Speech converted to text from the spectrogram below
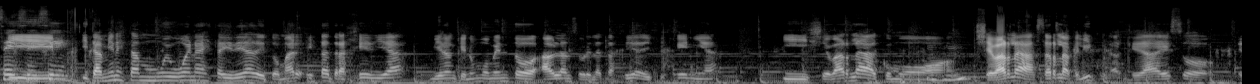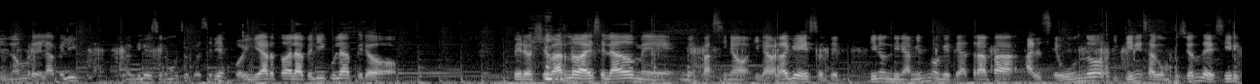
Sí, y, sí, sí. y también está muy buena esta idea de tomar esta tragedia. Vieron que en un momento hablan sobre la tragedia de Ifigenia y llevarla como. Llevarla a hacer la película, que da eso el nombre de la película. No quiero decir mucho porque sería spoilear toda la película, pero. Pero llevarlo a ese lado me, me fascinó. Y la verdad que eso te- tiene un dinamismo que te atrapa al segundo y tiene esa confusión de decir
